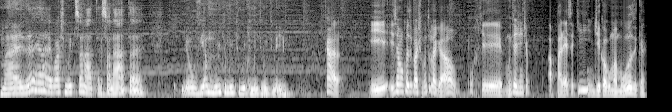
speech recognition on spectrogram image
Mas é, eu gosto muito de Sonata. Sonata eu ouvia muito, muito, muito, muito, muito mesmo. Cara, e isso é uma coisa que eu acho muito legal, porque muita gente aparece aqui e indica alguma música,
